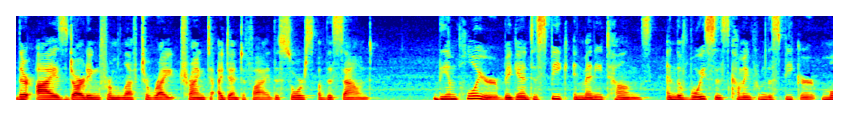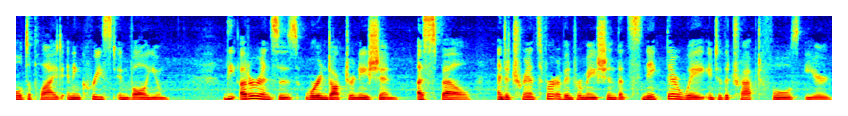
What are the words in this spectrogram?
their eyes darting from left to right, trying to identify the source of the sound. The employer began to speak in many tongues, and the voices coming from the speaker multiplied and increased in volume. The utterances were indoctrination, a spell, and a transfer of information that snaked their way into the trapped fool's ear.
